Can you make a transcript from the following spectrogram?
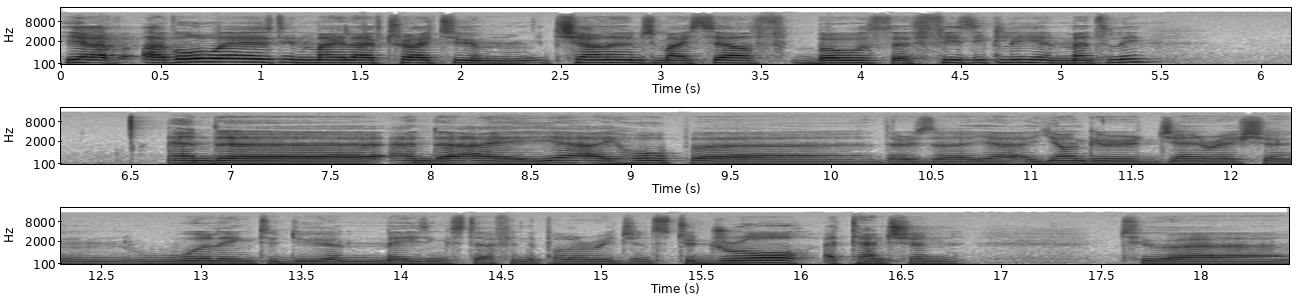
Yeah, I've, I've always in my life tried to um, challenge myself both uh, physically and mentally and uh, and I yeah I hope uh, there's a yeah a younger generation willing to do amazing stuff in the polar regions to draw attention to uh,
